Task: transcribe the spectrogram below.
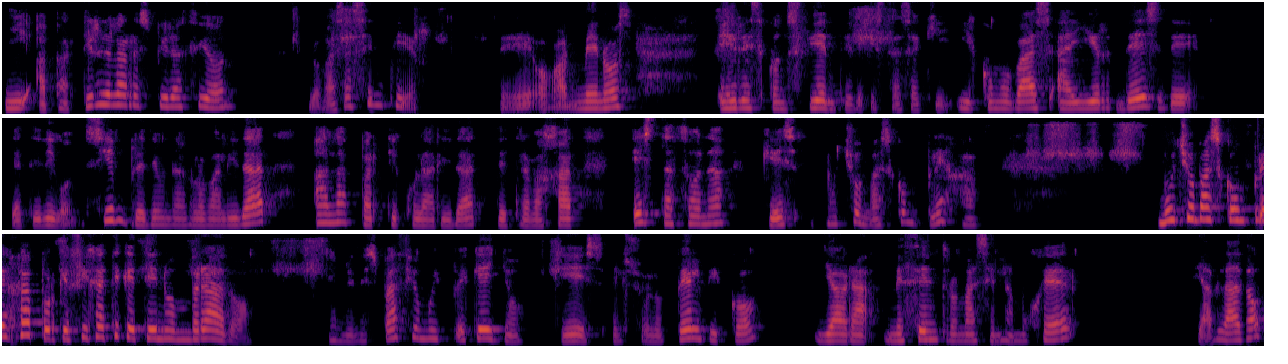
Y a partir de la respiración lo vas a sentir, o al menos eres consciente de que estás aquí. Y cómo vas a ir desde, ya te digo, siempre de una globalidad a la particularidad de trabajar esta zona que es mucho más compleja mucho más compleja porque fíjate que te he nombrado en un espacio muy pequeño que es el suelo pélvico y ahora me centro más en la mujer. He hablado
